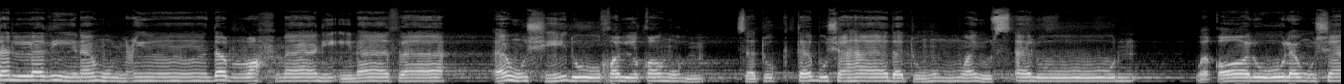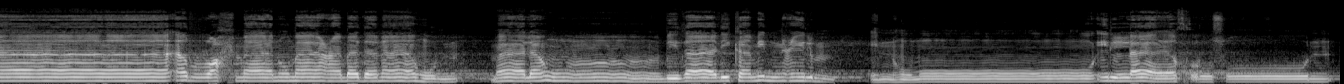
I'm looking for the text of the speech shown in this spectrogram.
الذين هم عند الرحمن إناثا أو اشهدوا خلقهم ستكتب شهادتهم ويسألون وقالوا لو شاء الرحمن ما عبدناهم ما لهم بذلك من علم إن هم إلا يخرصون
